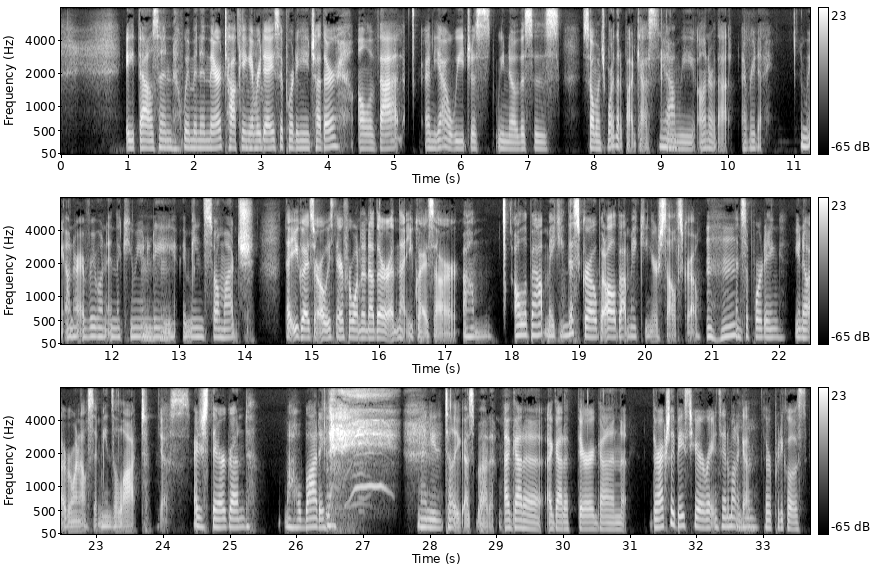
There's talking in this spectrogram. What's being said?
8,000 women in there talking every day, supporting each other, all of that. And yeah, we just, we know this is so much more than a podcast. Yeah. And we honor that every day. And we honor everyone in the community. It means so much that you guys are always there for one another and that you guys are um, all about making this grow, but all about making yourselves grow Mm-hmm. and supporting, you know, everyone else. It means a lot. Yes. I just theragunned my whole body. and I need to tell you guys about it. I got a I got a Theragun. They're actually based here right in Santa Monica. Mm-hmm. They're pretty close.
